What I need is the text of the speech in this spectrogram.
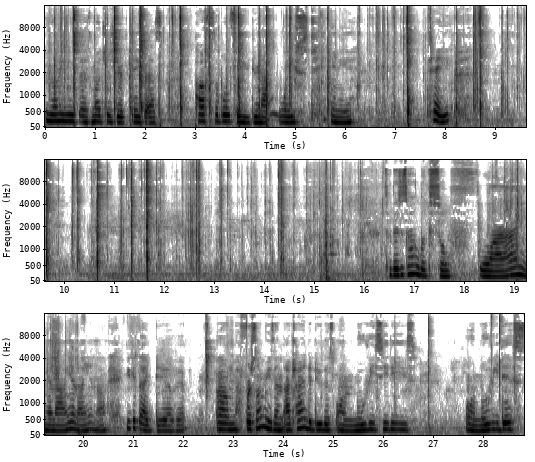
You want to use as much as your tape as possible so you do not waste any tape. So this is how it looks so far, you know, you know, you know. You get the idea of it. Um, for some reason, I tried to do this on movie CDs, on movie discs,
